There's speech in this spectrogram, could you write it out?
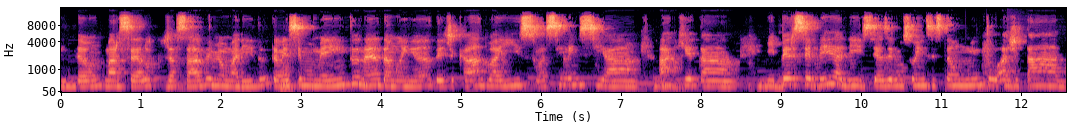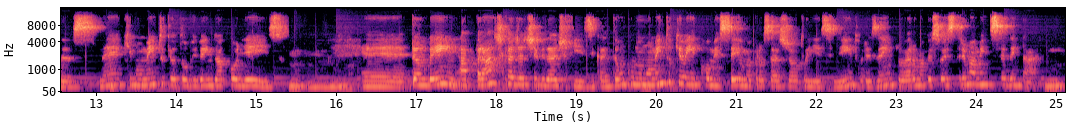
Então, Marcelo Marcelo já sabe, meu marido. Então, esse momento né, da manhã dedicado a isso, a silenciar, a aquietar e perceber ali se as emoções estão muito agitadas, né? Que momento que eu estou vivendo, acolher isso. Uhum. É, também a prática de atividade física. Então, no momento que eu comecei o meu processo de autoconhecimento, por exemplo, eu era uma pessoa extremamente sedentária. Uhum.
